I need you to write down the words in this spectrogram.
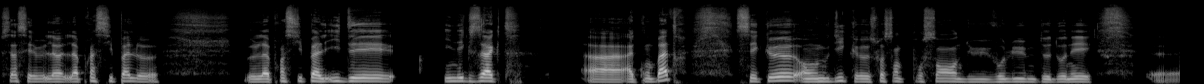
Ça, c'est la, principale, la principale idée inexacte à, combattre. C'est que on nous dit que 60% du volume de données euh,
